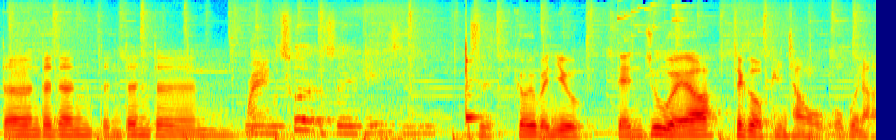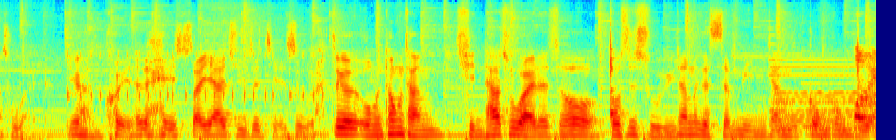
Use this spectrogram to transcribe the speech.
噔噔噔噔噔噔，五寸水平尺，不是各位朋友点住诶哦，这个平常我我不拿出来的。因为很贵，它可以摔下去就结束了。这个我们通常请他出来的时候，都是属于像那个神明这样子供奉出来。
